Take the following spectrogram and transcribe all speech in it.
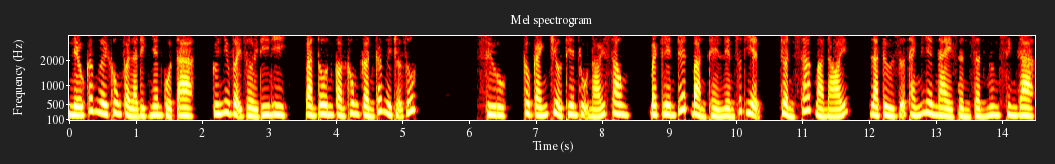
Nếu các ngươi không phải là địch nhân của ta, cứ như vậy rời đi đi, bản tôn còn không cần các ngươi trợ giúp. Siêu, cửu cánh triều thiên thụ nói xong, bạch liên tuyết bản thể liền xuất hiện, chuẩn xác mà nói, là từ giữa thánh liên này dần dần ngưng sinh ra.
